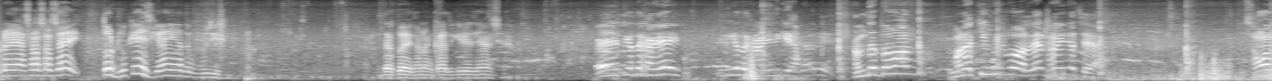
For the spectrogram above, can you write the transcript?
উঠে আসা তো বুঝিস দেখো এখানে গাছ গিরে যাচ্ছে এই এদিকে দেখা এই এদিকে দেখা এদিকে। আমাদের তো মানে কি বলব লেট হয়ে যাচ্ছে সময়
